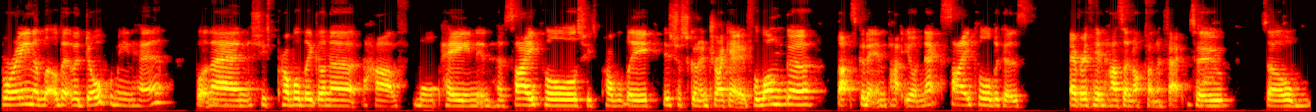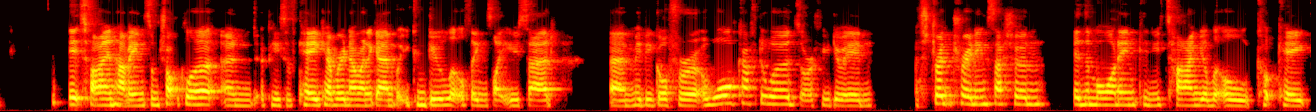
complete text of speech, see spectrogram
brain a little bit of a dopamine hit, but then she's probably going to have more pain in her cycle. She's probably, it's just going to drag it out for longer. That's going to impact your next cycle because everything has a knock on effect too. So it's fine having some chocolate and a piece of cake every now and again, but you can do little things like you said. Um, maybe go for a walk afterwards, or if you're doing a strength training session in the morning can you time your little cupcake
